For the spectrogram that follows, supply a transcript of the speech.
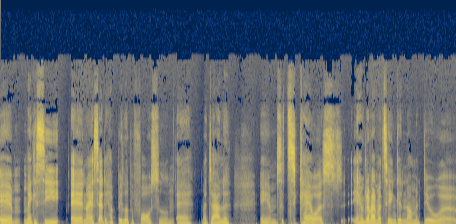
Øhm, man kan sige, øh, når jeg ser det her billede på forsiden af Majale, øh, så t- kan jeg jo også, jeg kan jo ikke lade være med at tænke, når men det er jo, øh,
